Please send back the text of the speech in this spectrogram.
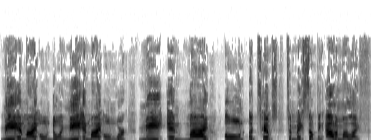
Me and my own doing, me and my own work, me and my own attempts to make something out of my life.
